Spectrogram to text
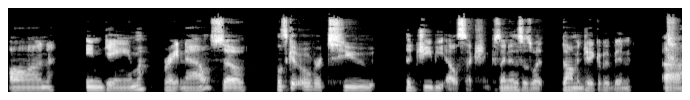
on in game right now. So let's get over to the GBL section because I know this is what Dom and Jacob have been uh,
